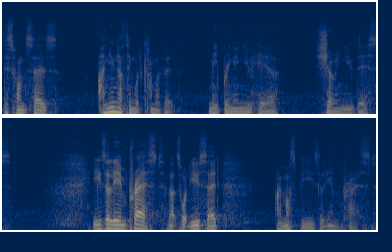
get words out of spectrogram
This one says, I knew nothing would come of it, me bringing you here, showing you this. Easily impressed, that's what you said. I must be easily impressed.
